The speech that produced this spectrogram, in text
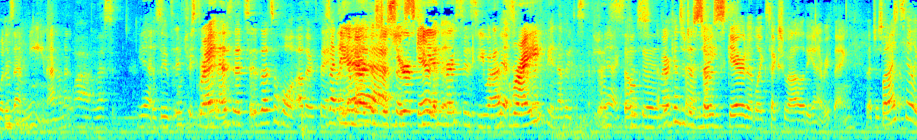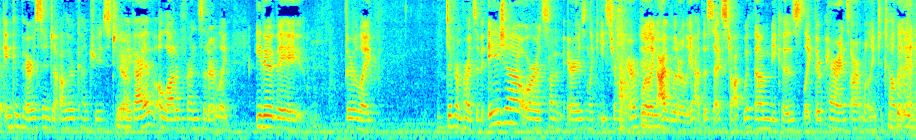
what does that mm-hmm. mean? I don't know. wow, that's Yeah, That's It's interesting. Right? That's, that's, that's a whole other thing. 'Cause I think Yeah. America's just so European scared of it. versus U.S. Yeah. Right. Might be another discussion. That's Yeah, so 'cause good. Americans are just so Nice. scared of like sexuality and everything. That just. But I'd them- say like in comparison to other countries too. Yeah. Like I have a lot of friends that are like either they they're like different parts of Asia or some areas in like Eastern Europe where like Mm-hmm. I've literally had the sex talk with them because like their parents aren't willing to tell them anything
